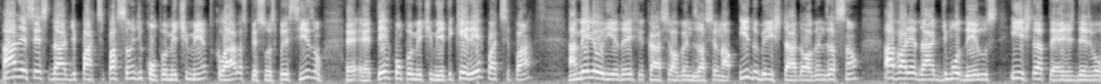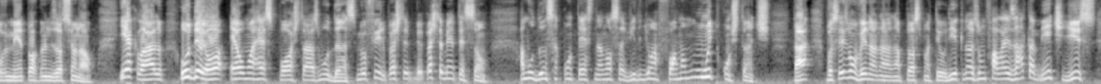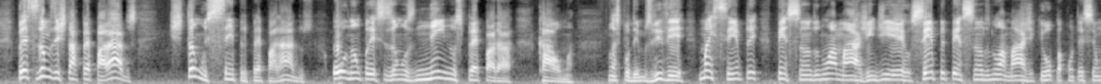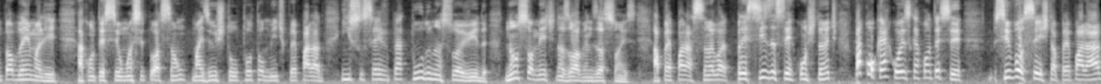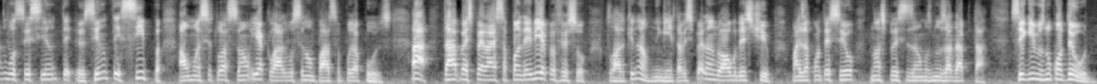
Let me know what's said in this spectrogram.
Há necessidade de participação e de comprometimento, claro, as pessoas precisam é, é, ter comprometimento e querer participar a melhoria da eficácia organizacional e do bem-estar da organização, a variedade de modelos e estratégias de desenvolvimento organizacional. E é claro, o DO é uma resposta às mudanças. Meu filho, presta, presta bem atenção. A mudança acontece na nossa vida de uma forma muito constante. Tá? Vocês vão ver na, na, na próxima teoria que nós vamos falar exatamente disso. Precisamos estar preparados? Estamos sempre preparados? Ou não precisamos nem nos preparar? Calma nós podemos viver, mas sempre pensando numa margem de erro, sempre pensando numa margem que, opa, aconteceu um problema ali, aconteceu uma situação, mas eu estou totalmente preparado. Isso serve para tudo na sua vida, não somente nas organizações. A preparação ela precisa ser constante para qualquer coisa que acontecer. Se você está preparado, você se, ante se antecipa a uma situação e, é claro, você não passa por apuros. Ah, estava para esperar essa pandemia, professor? Claro que não ninguém estava esperando algo desse tipo, mas aconteceu, nós precisamos nos adaptar. Seguimos no conteúdo.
